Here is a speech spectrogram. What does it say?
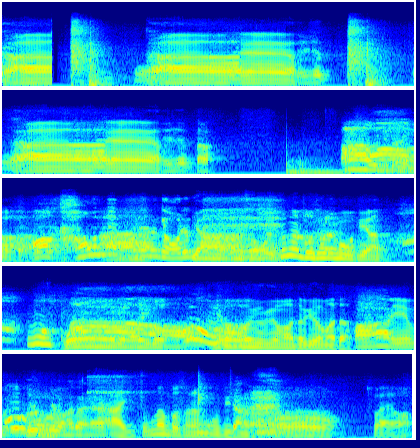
아, 아, 예. 아, 예. 열렸다. 아, 어디다 이거. 아 가운데 보내는 게 어렵네. 야, 저거 좀만 벗어나면 어디야? 와, 야, 이거. 야, 이거 위험하다, 위험하다. 아, 예, 물렁물렁하다. 아, 이거 좀만 벗어나면 어디야? 오, 좋아요.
